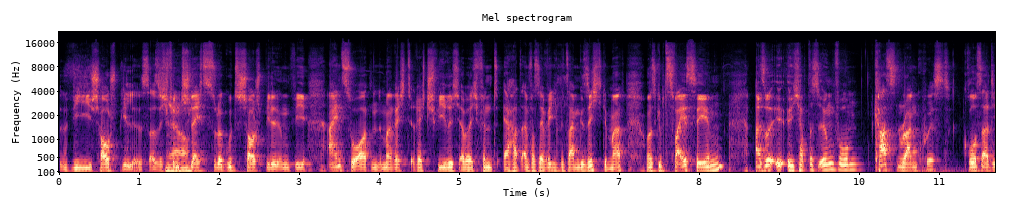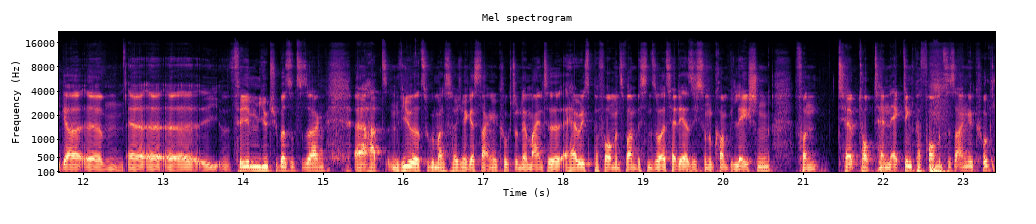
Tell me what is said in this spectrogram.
wie Schauspiel ist. Also ich Ja. finde schlechtes oder gutes Schauspiel irgendwie einzuordnen immer recht, recht schwierig, aber ich finde, er hat einfach sehr wenig mit seinem Gesicht gemacht. Und es gibt zwei Szenen. Also ich, ich habe das irgendwo, Carsten Runquist, großartiger ähm, äh, äh, äh, Film-YouTuber sozusagen, äh, hat ein Video dazu gemacht, das habe ich mir gestern angeguckt und er meinte, Harrys Performance war ein bisschen so, als hätte er sich so eine Compilation von Top 10 Acting Performances angeguckt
